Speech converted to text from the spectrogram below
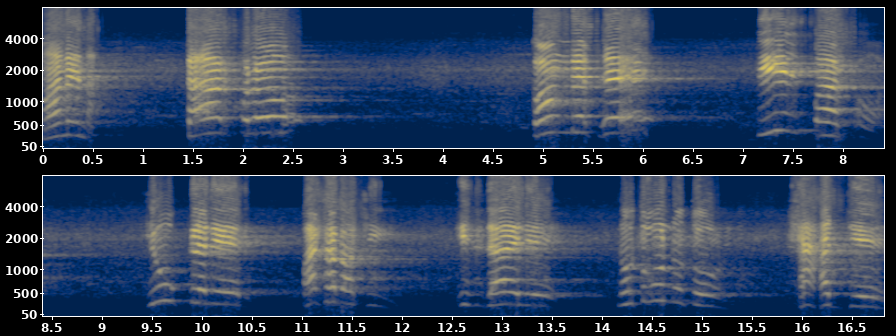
মানে না। তারপরও কংগ্রেসে বিল পাস ইউক্রেনের পাশাপাশি ইসরায়েলে নতুন নতুন সাহায্যের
